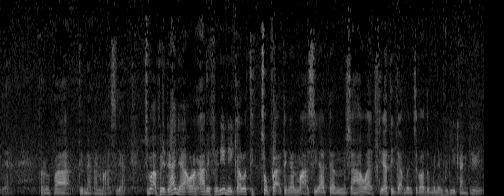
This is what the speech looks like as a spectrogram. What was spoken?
ya berupa tindakan maksiat. Cuma bedanya orang arifin ini kalau dicoba dengan maksiat dan syahwat dia tidak mencoba untuk menyembunyikan diri.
